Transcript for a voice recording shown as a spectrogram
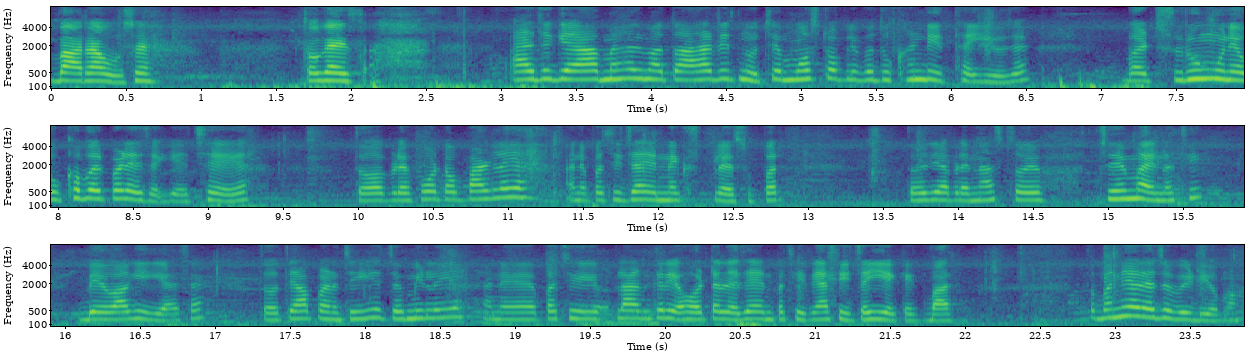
બહાર આવું છે. તો ગાઈસ આ જગ્યાએ આ મહેલમાં તો આ રીતનું છે. મોસ્ટ ઓફલી બધું ખંડિત થઈ ગયું છે. બટ રૂમું ને એવું ખબર પડે છે કે છે. તો આપણે ફોટો પાડ લઈએ અને પછી જઈએ નેક્સ્ટ પ્લેસ ઉપર. તો હજી આપણે નાસ્તો જેમાંય નથી. બે વાગી ગયા છે. તો ત્યાં પણ જઈએ, જમી લઈએ અને પછી પ્લાન કરીએ હોટલે જઈને પછી ત્યાંથી જઈએ કંઈક બહાર. તો બન્યા રહેજો વિડીયોમાં.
